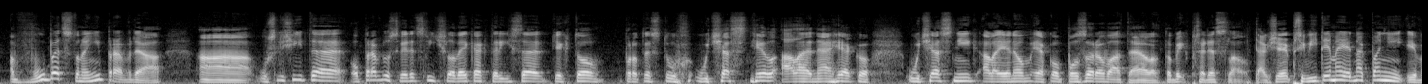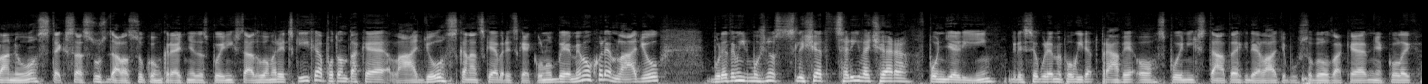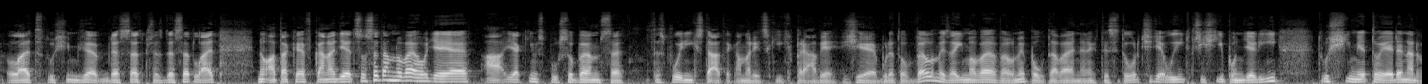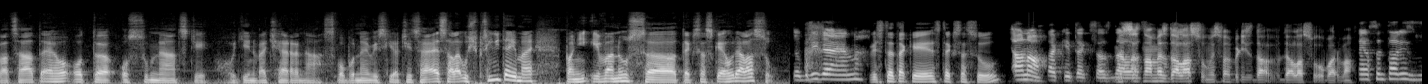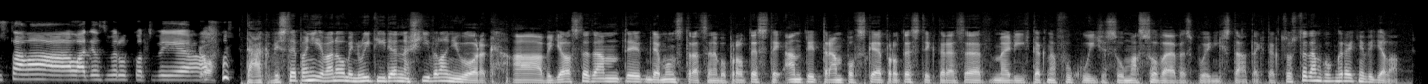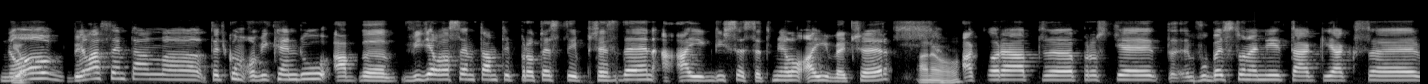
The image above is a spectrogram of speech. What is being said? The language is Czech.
A vůbec to není pravda. A uslyšíte opravdu svědectví člověka, který se těchto protestu účastnil, ale ne jako účastník, ale jenom jako pozorovatel, to bych předeslal. Takže přivítejme jednak paní Ivanu z Texasu, z Dallasu konkrétně ze Spojených států amerických a potom také Láďu z kanadské a britské Kolumbie. Mimochodem Láďu budete mít možnost slyšet celý večer v pondělí, kdy se budeme povídat právě o Spojených státech, kde Láďa působilo také několik let, tuším, že 10 přes 10 let, no a také v Kanadě, co se tam nového děje a jakým způsobem se ve Spojených státech amerických právě žije. Bude to velmi zajímavé, velmi poutavé, nenechte si to určitě ujít příští pondělí. Tuším, je to 21. od 18 hodin večer na svobodném vysílači CS, ale už přivítejme paní Ivanu z texaského Dallasu. Dobrý den. Vy jste taky z Texasu? Ano, taky Texas, Dallas. My se známe z Dallasu, my jsme byli v Dallasu oba dva. Já jsem tady zůstala a Láďa zvedl kotvy a... Jo. Tak, vy jste paní Ivano minulý týden naštívila New York a viděla jste tam ty demonstrace nebo protesty, antitrampovské protesty, které se v médiích tak nafukují, že jsou masové ve Spojených státech. Tak co jste tam konkrétně viděla? No, jo. byla jsem tam eh, teďkom o víkendu a eh, viděla jsem tam ty protesty přes den a i když se setmělo, a i večer. Ano. Akorát eh, prostě vůbec to není tak, jak se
